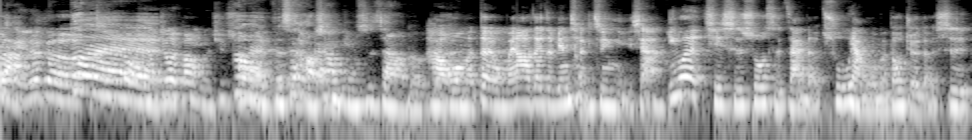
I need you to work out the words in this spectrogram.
来，那个对，他就会帮我们去。对，可是好像不是这样的。好，我们对，我们要在这边澄清一下，因为其实说实在的，出养我们都觉得是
